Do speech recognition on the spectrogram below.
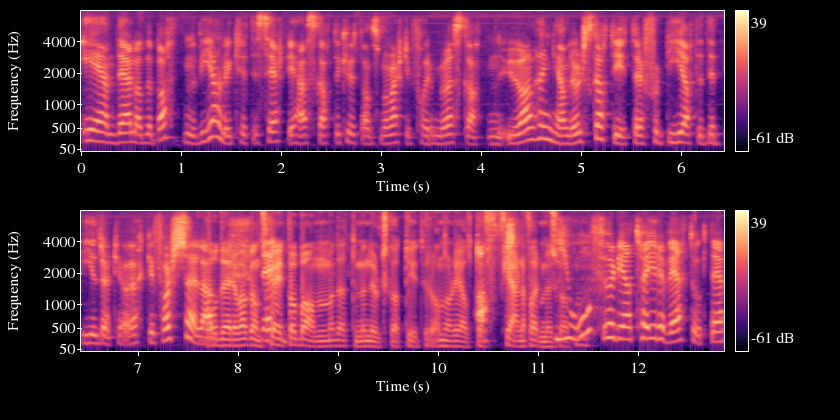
er en del av debatten. Vi har nå kritisert de her skattekuttene som har vært i formuesskatten, uavhengig av nullskattytere, fordi at det bidrar til å øke forskjellene. Og dere var ganske høyt på banen med dette med nullskattytere når det gjaldt å fjerne formuesskatten? Jo, fordi at Høyre vedtok det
